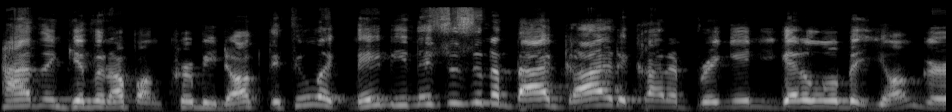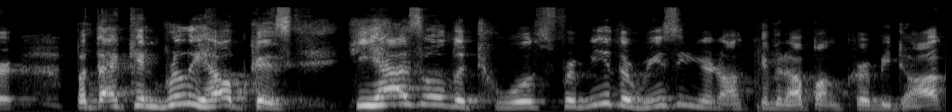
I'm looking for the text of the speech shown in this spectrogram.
haven't given up on kirby Dach. they feel like maybe this isn't a bad guy to kind of bring in you get a little bit younger but that can really help because he has all the tools for me the reason you're not giving up on kirby Dach,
